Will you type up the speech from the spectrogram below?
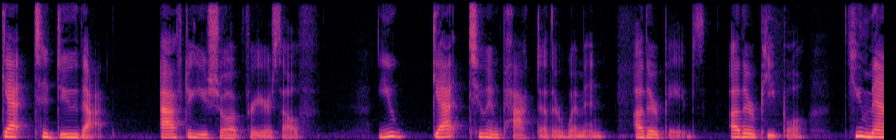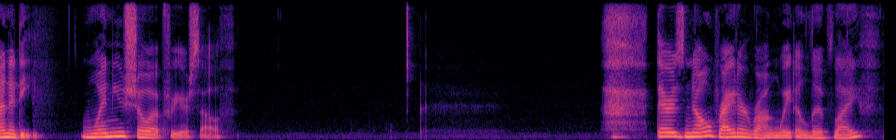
get to do that after you show up for yourself. You get to impact other women, other babes, other people, humanity when you show up for yourself. There is no right or wrong way to live life.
